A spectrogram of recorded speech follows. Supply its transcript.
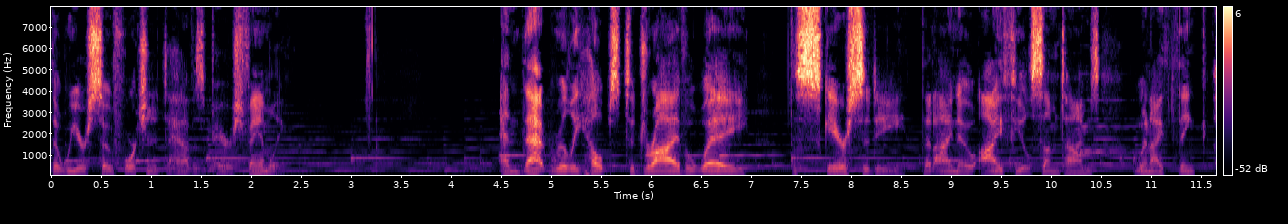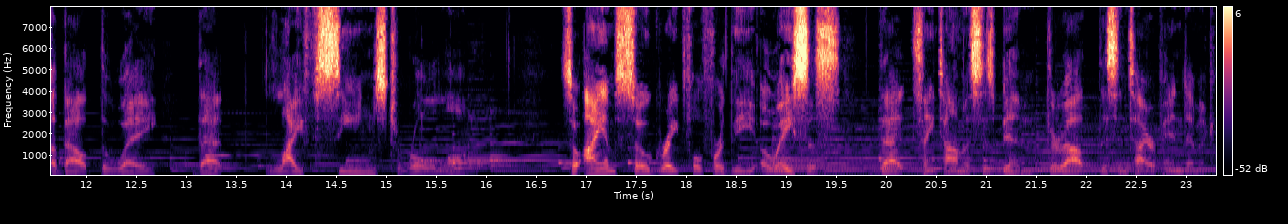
that we are so fortunate to have as a parish family. And that really helps to drive away the scarcity that I know I feel sometimes when I think about the way that life seems to roll along. So I am so grateful for the oasis that St. Thomas has been throughout this entire pandemic.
